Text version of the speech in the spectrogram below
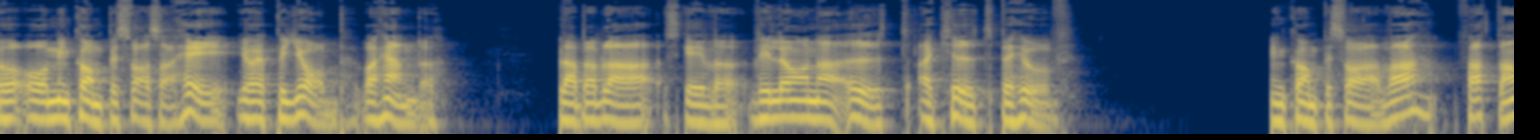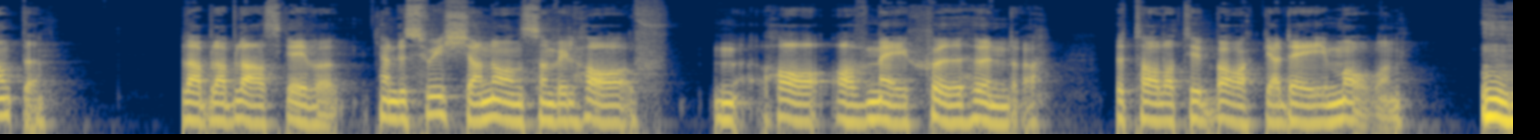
Och, och min kompis var så här. Hej, jag är på jobb. Vad händer? Bla bla bla skriver. Vi lånar ut akut behov. Min kompis svarar. Va? Fattar inte. Bla bla bla skriver. Kan du swisha någon som vill ha, ha av mig 700? Betalar tillbaka dig imorgon. Mm.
